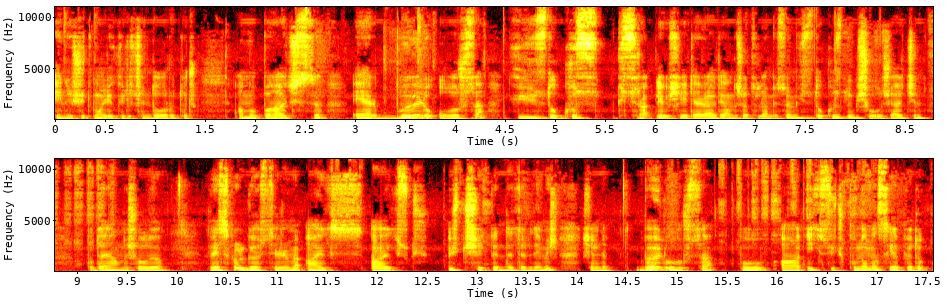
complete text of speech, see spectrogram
en eşit molekül için doğrudur. Ama bağ açısı eğer böyle olursa 109 küsuratlı bir şeydi herhalde yanlış hatırlamıyorsam. 109'lu bir şey olacağı için bu da yanlış oluyor. Vesper gösterimi AX, AX3 şeklindedir demiş. Şimdi böyle olursa bu AX3. Bunu nasıl yapıyorduk?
